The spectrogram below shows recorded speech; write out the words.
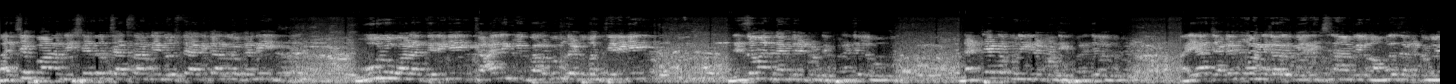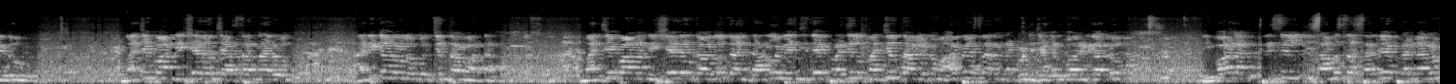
మద్యపాన నిషేధం చేస్తాను నేను వస్తే అధికారంలో కానీ ఊరు వాళ్ళ తిరిగి గాలికి బలపం కట్టుకొని తిరిగి నిజమని నమ్మినటువంటి ప్రజలు నట్టేట మునిగినటువంటి ప్రజలు అయ్యా జగన్మోహన్ రెడ్డి గారు మీరు ఇచ్చిన మీరు అమలు జరగటం లేదు. మద్యపాన నిషేధం చేస్తున్నారు. అధికారంలోకి వచ్చిన తర్వాత మద్యపాన నిషేధం కాదు దాని ధరలు పెంచితే ప్రజలు మద్యం తాగటం ఆపేస్తారన్నటువంటి జగన్మోహన్ రెడ్డి గారు. ఇవాళ క్రిసిల్ సంస్థ సర్వే ప్రకారం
